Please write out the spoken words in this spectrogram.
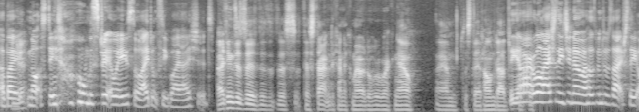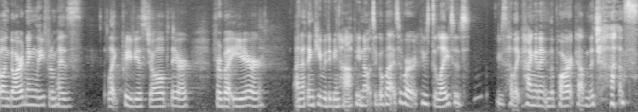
about Yeah. not staying home straight away. So I don't see why I should. I think there's a, there's, they're starting to kind of come out of woodwork now. Um, the stay-at-home dads. They are. Well, actually, do you know, my husband was actually on gardening leave from his like previous job there for about a year, and I think he would have been happy not to go back to work. He was delighted. He was like hanging out in the park having the chats.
